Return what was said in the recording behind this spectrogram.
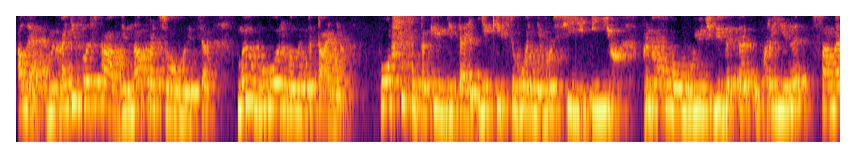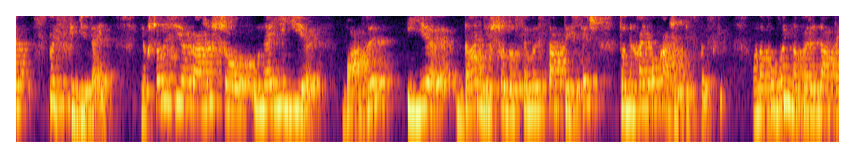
Але механізми справді напрацьовуються. Ми обговорювали питання пошуку таких дітей, які сьогодні в Росії і їх приховують від е, України саме списки дітей. Якщо Росія каже, що у неї є бази і є дані щодо 700 тисяч, то нехай покаже ці списки. Вона повинна передати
